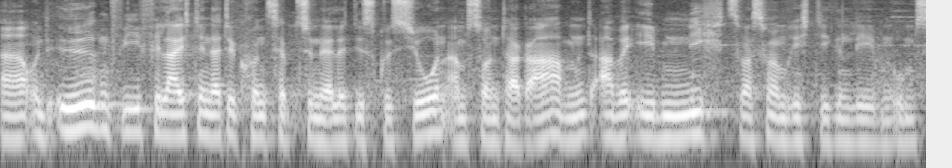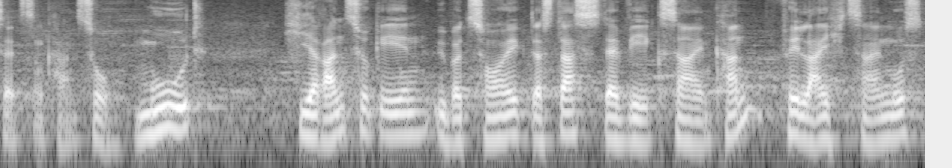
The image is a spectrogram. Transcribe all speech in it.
Äh, und irgendwie vielleicht eine nette konzeptionelle Diskussion am Sonntagabend, aber eben nichts, was man im richtigen Leben umsetzen kann. So, Mut, hier ranzugehen, überzeugt, dass das der Weg sein kann, vielleicht sein muss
